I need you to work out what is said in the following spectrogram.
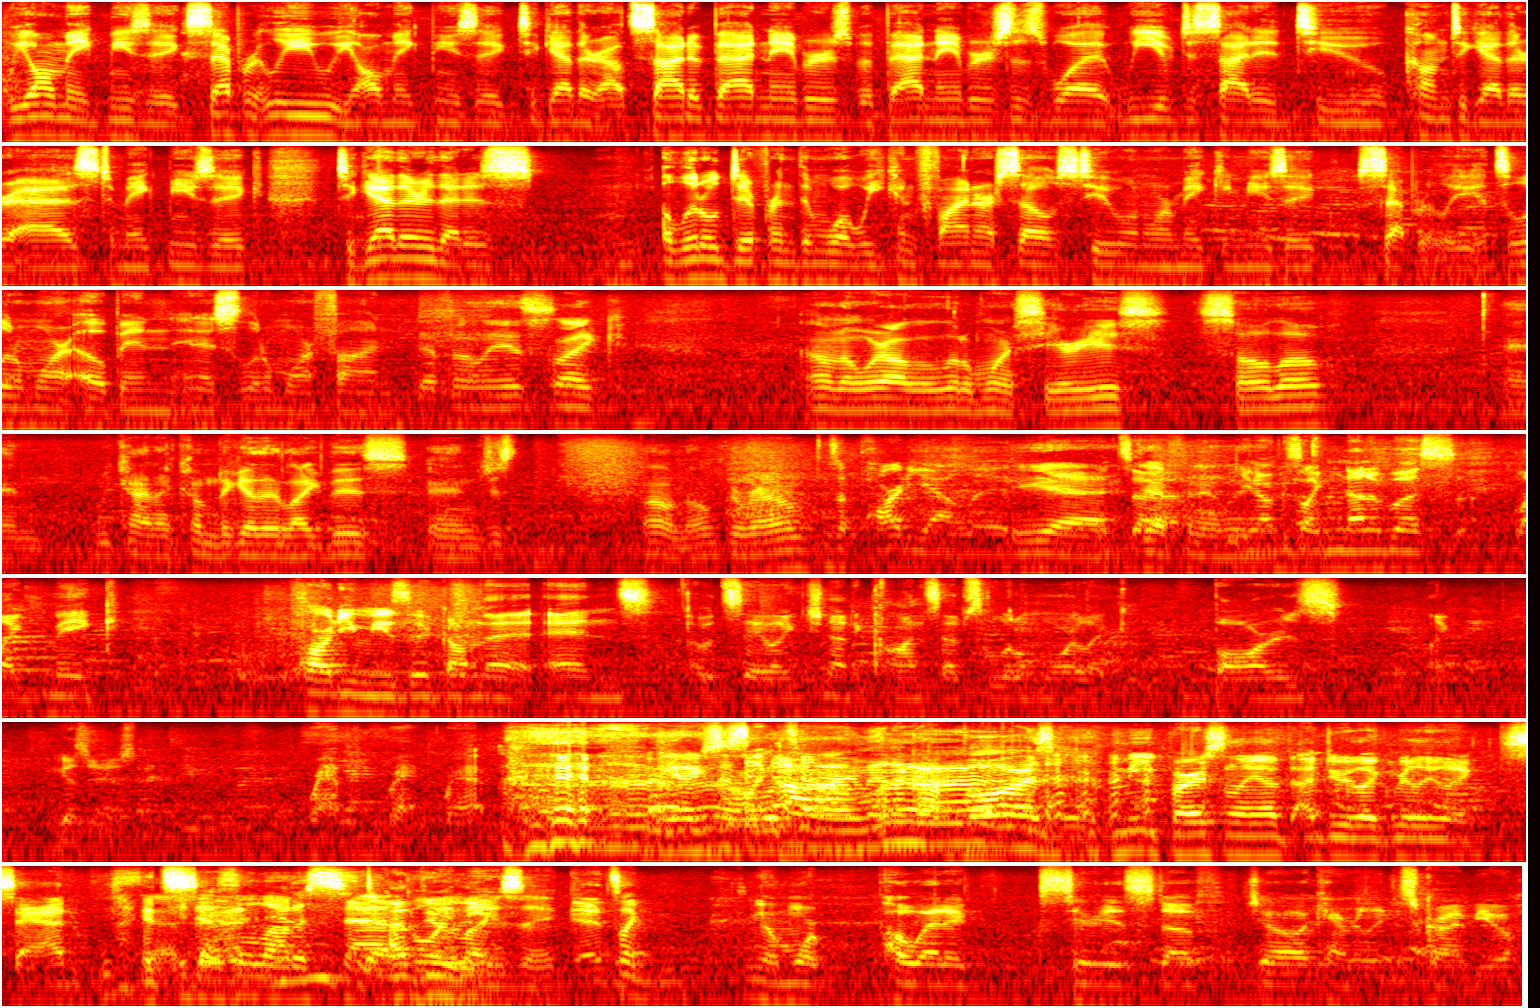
We all make music separately, we all make music together outside of Bad Neighbors, but Bad Neighbors is what we have decided to come together as to make music together that is a little different than what we confine ourselves to when we're making music separately. It's a little more open and it's a little more fun. Definitely, it's like I don't know. We're all a little more serious solo, and we kind of come together like this and just I don't know, go around. it's a party outlet. Yeah, it's, definitely. You know, because like none of us like make party music on the ends. I would say like genetic concepts a little more like bars. Like you guys are just rap, rap, rap. yeah, it's just like, oh man, I got bars. Me personally, I, I do like really like sad. It's He sad. does a lot of sad I do boy like, music. It's like you know more poetic, serious stuff. Joe, I can't really describe you.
